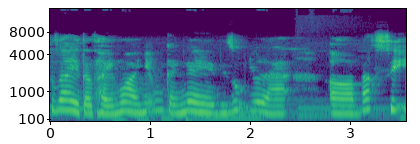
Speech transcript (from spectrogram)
Thực ra thì tớ thấy ngoài những cái nghề ví dụ như là uh, bác sĩ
